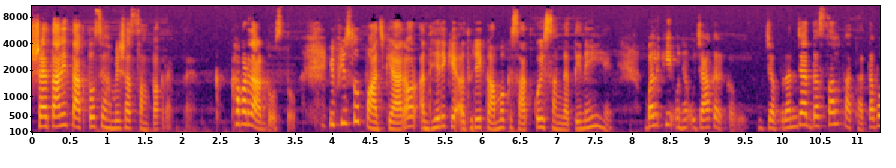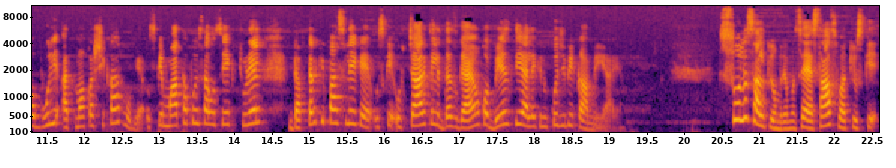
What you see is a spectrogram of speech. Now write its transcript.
शैतानी ताकतों से हमेशा संपर्क रखता है। खबरदार दोस्तों इफ्यूसो पाँच ग्यारह और अंधेरे के अधूरे कामों के साथ कोई संगति नहीं है, बल्कि उन्हें उजागर करो। जब रंजा दस साल का था, तब वह बुरी आत्माओं का शिकार हो गया। उसके माता पिता उसे एक चुड़ैल डॉक्टर के पास ले गए। उसके उपचार के लिए दस गायों को बेच दिया, लेकिन कुछ भी काम नहीं आया। सोलह साल की उम्र में उसे एहसास हुआ कि उसके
